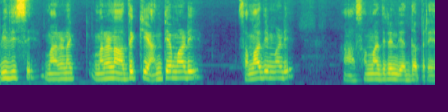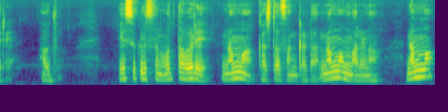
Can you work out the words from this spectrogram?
ವಿಧಿಸಿ ಮರಣ ಮರಣ ಅದಕ್ಕೆ ಅಂತ್ಯ ಮಾಡಿ, ಸಮಾಧಿ ಮಾಡಿ. ಆ ಸಮಾಧಿಯಿಂದ ಎದ್ದ ಪ್ರೇರೆ. ಹೌದು. ಯೇಸು ಕ್ರಿಸ್ತನ ಹೊತ್ತವರೇ ನಮ್ಮ ಕಷ್ಟ ಸಂಕಟ, ನಮ್ಮ ಮರಣ, ನಮ್ಮ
